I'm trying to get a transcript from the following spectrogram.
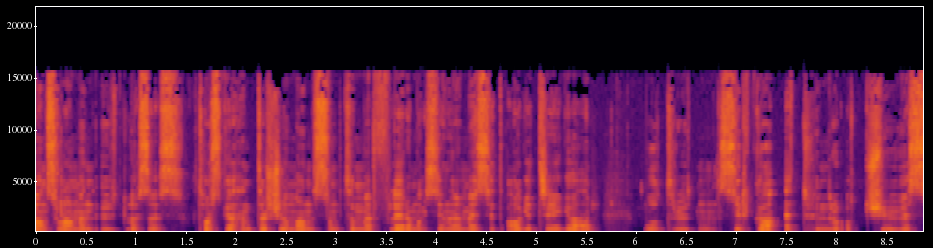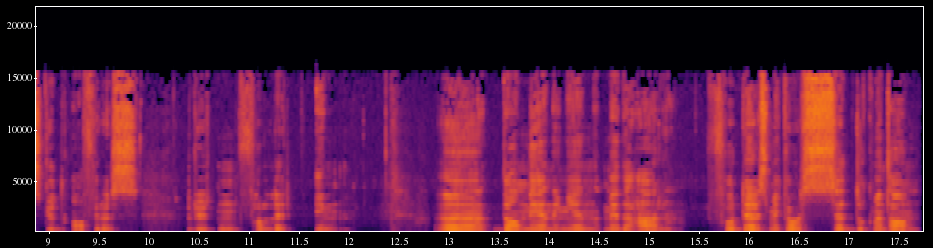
Ransalarmen utløses. Torska henter sjumann, som tømmer flere magasiner med sitt AG3-gevær mot ruten. Ca. 120 skudd avfyres. Ruten faller inn. Uh, da meningen med det her, for dere som ikke har sett dokumentaren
